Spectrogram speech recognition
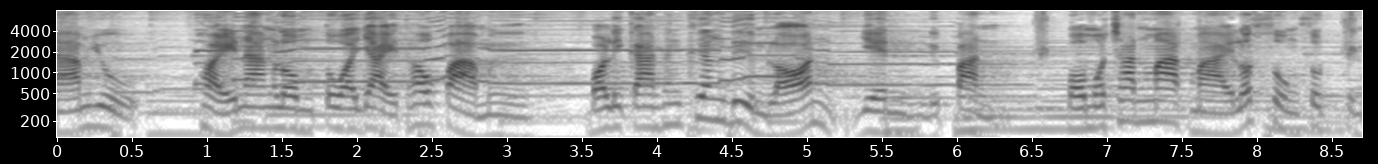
น้ำอยู่ หอยนางลมตัวใหญ่เท่าฝ่ามือ บริการทั้งเครื่องดื่มร้อน เย็นหรือปั่น โปรโมชั่นมากมายลดสูงสุดถึง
